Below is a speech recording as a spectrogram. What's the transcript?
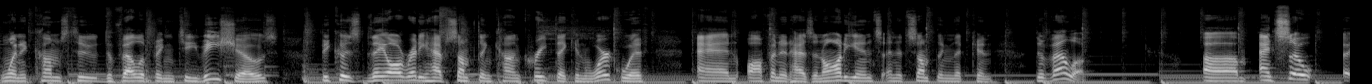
when it comes to developing TV shows because they already have something concrete they can work with and often it has an audience and it's something that can develop. Um, and so, uh,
